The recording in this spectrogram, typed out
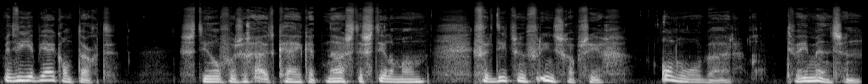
Met wie heb jij contact? Stil voor zich uitkijkend naast de stille man verdiept hun vriendschap zich, onhoorbaar. Twee mensen.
